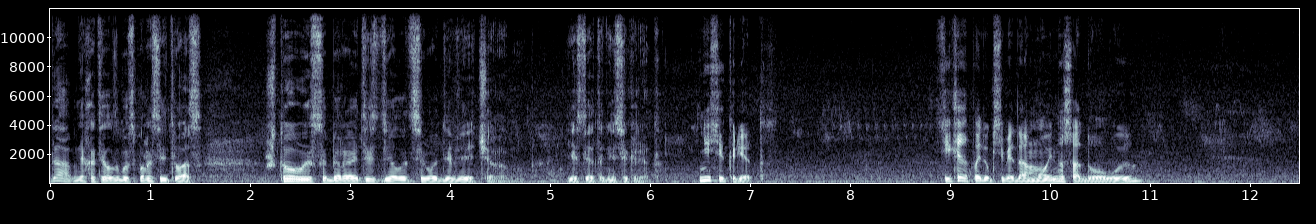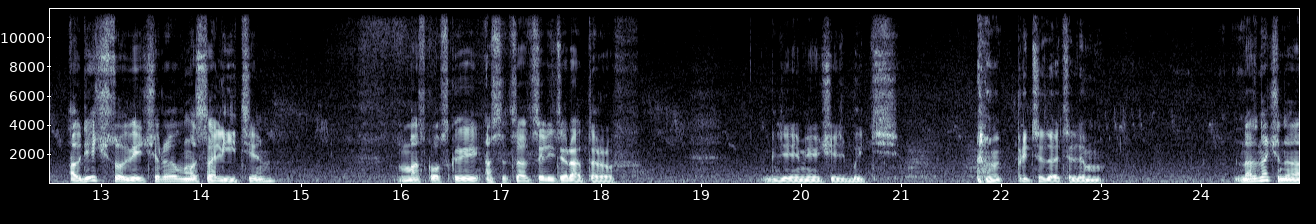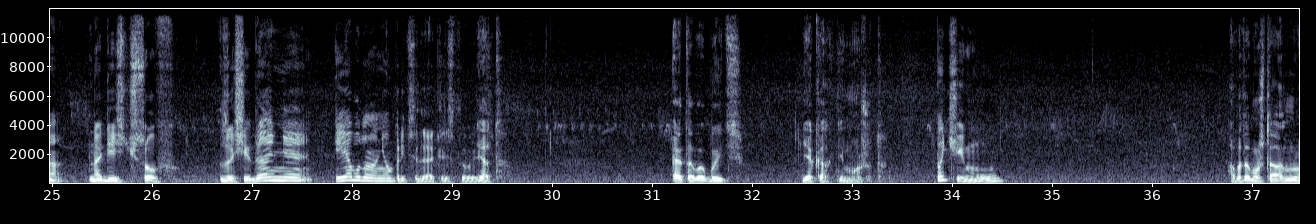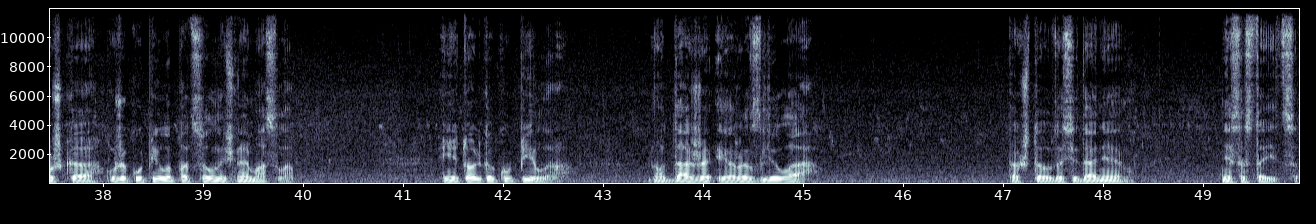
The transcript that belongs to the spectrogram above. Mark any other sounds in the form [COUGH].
Да, мне хотелось бы спросить вас, что вы собираетесь делать сегодня вечером, если это не секрет? Не секрет. Сейчас пойду к себе домой, на Садовую. А в 10 часов вечера в Массолите, в Московской ассоциации литераторов, где я имею честь быть [CLEARS THROAT] председателем, назначено на 10 часов заседание, и я буду на нем председательствовать. Нет. Этого быть никак не может. Почему? А потому что Аннушка уже купила подсолнечное масло. И не только купила, но даже и разлила. Так что заседание не состоится.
